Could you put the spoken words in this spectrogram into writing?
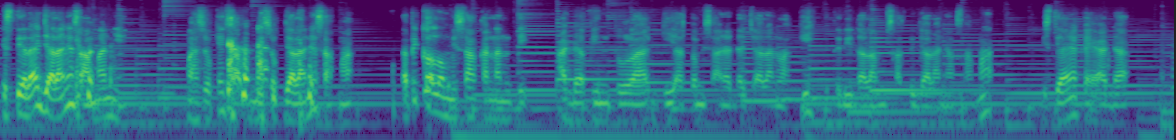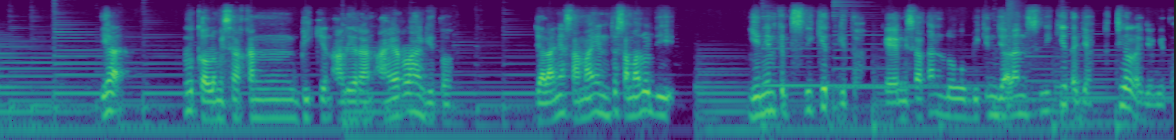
istilahnya jalannya sama nih. Masuknya sama- masuk jalannya sama. Tapi kalau misalkan nanti ada pintu lagi atau misalnya ada jalan lagi gitu di dalam satu jalan yang sama istilahnya kayak ada ya lu kalau misalkan bikin aliran air lah gitu jalannya samain tuh sama lu di giniin ke sedikit gitu kayak misalkan lu bikin jalan sedikit aja kecil aja gitu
